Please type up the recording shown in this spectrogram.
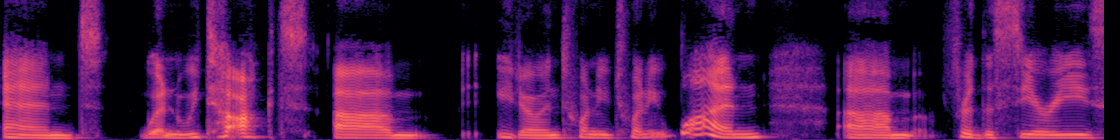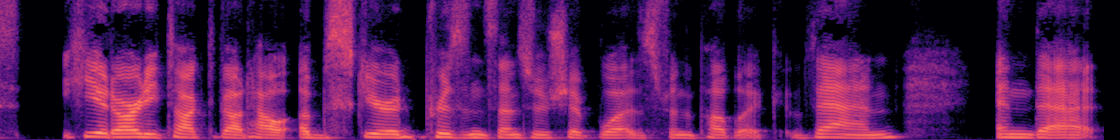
and when we talked, um, you know, in 2021 um, for the series, he had already talked about how obscured prison censorship was from the public then, and that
